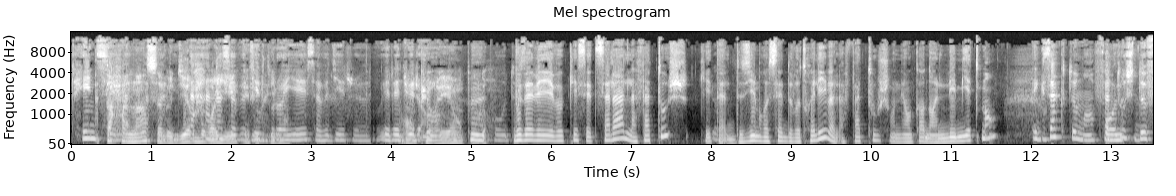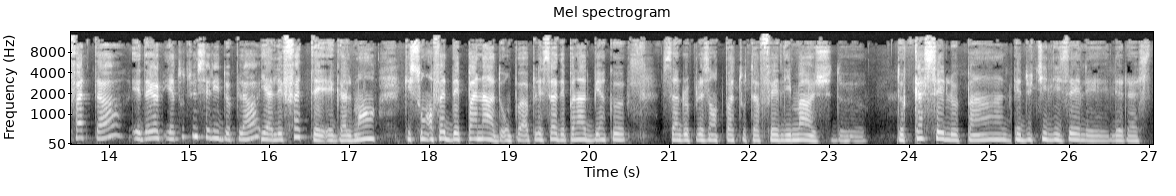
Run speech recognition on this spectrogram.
thin Tahana, ça veut dire tahana, broyer, ça veut effectivement. Dire broyer, ça veut dire euh, réduire en purée, en, en poudre. Vous avez évoqué cette salade, la fatouche, qui est la deuxième recette de votre livre. La fatouche, on est encore dans l'émiettement. Exactement, fatouche de fata. Et d'ailleurs, il y a toute une série de plats. Il y a les fatés également, qui sont en fait des panades. On peut appeler ça des panades, bien que ça ne représente pas tout à fait l'image de de casser le pain et d'utiliser les, les, restes.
